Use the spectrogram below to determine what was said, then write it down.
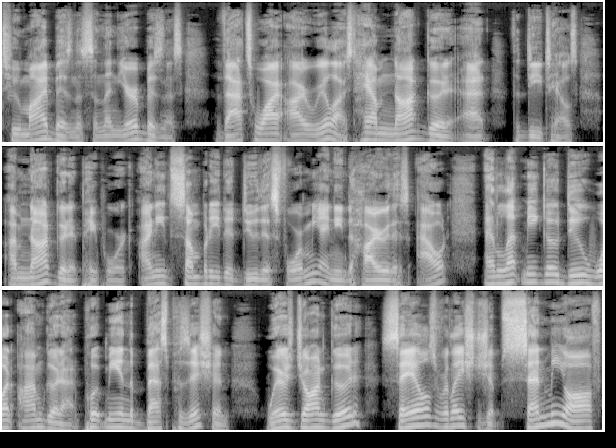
to my business and then your business. That's why I realized, hey, I'm not good at the details. I'm not good at paperwork. I need somebody to do this for me. I need to hire this out and let me go do what I'm good at. Put me in the best position. Where's John good? Sales, relationships. Send me off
